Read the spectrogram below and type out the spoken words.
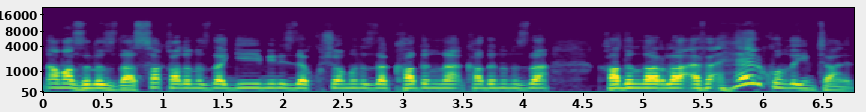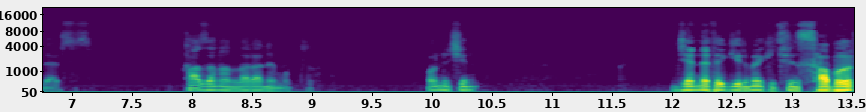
Namazınızla, sakalınızla, giyiminizle, kuşamınızla, kadınla, kadınınızla, kadınlarla, efendim, her konuda imtihan eder sizi. Kazananlara ne mutlu. Onun için cennete girmek için sabır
